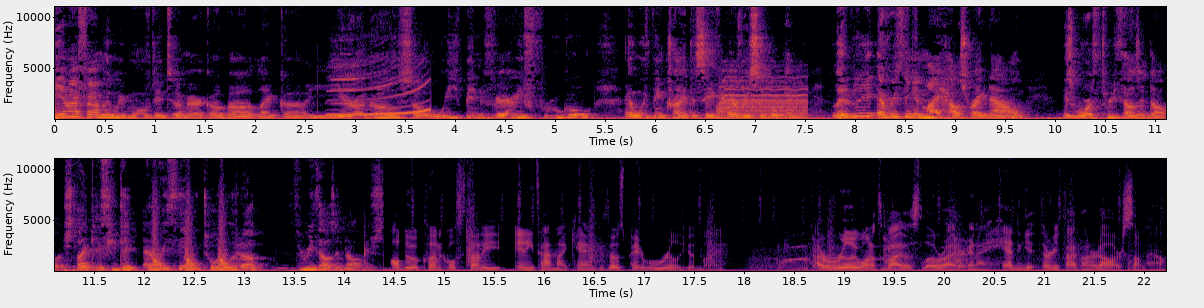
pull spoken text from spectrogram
Me and my family, we moved into America about like a year ago, so we've been very frugal and we've been trying to save every single penny. Literally everything in my house right now is worth $3,000. Like if you take everything, total it up, $3,000. I'll do a clinical study anytime I can because those pay really good money. I really wanted to buy this lowrider and I had to get $3,500 somehow.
